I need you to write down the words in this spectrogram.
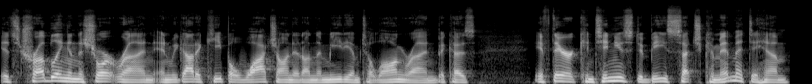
it's troubling in the short run and we got to keep a watch on it on the medium to long run because if there continues to be such commitment to him,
